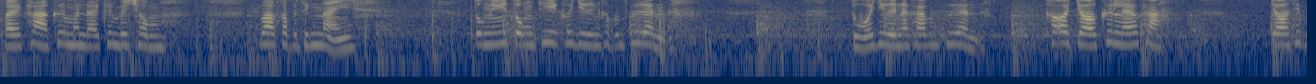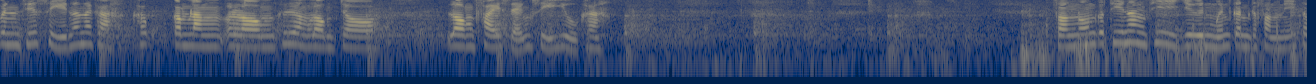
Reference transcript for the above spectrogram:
ไปค่ะขึ้นบันไดขึ้นไปชม ว่าเขาไปถึงไหน ตรงนี้ตรงที่เขายืนค่ะเพื่อนๆตั๋วยืนนะคะเพื่อนๆเขาเอาจอขึ้นแล้วค่ะ จอที่เป็นสีสีนั่นนะคะเขากำลังลองเครื่องลองจอลองไฟแสงสีอยู่ค่ะ ฝั่งโน้นก็ที่นั่งที่ยืนเหมือนกันกับฝั่งนี้ค่ะ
